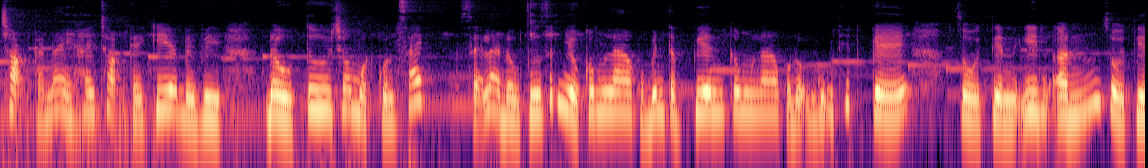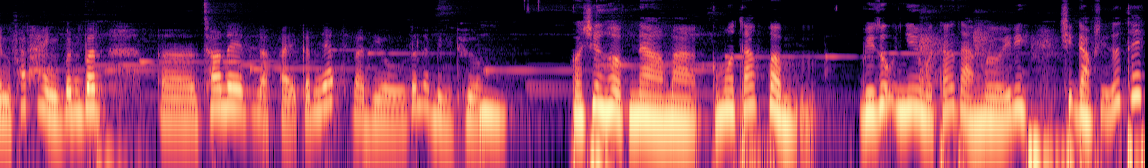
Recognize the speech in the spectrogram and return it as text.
chọn cái này hay chọn cái kia bởi vì đầu tư cho một cuốn sách sẽ là đầu tư rất nhiều công lao của biên tập viên công lao của đội ngũ thiết kế rồi tiền in ấn rồi tiền phát hành vân vân à, cho nên là phải cân nhắc là điều rất là bình thường ừ. có trường hợp nào mà có một tác phẩm ví dụ như một tác giả mới đi chị đọc chị rất thích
